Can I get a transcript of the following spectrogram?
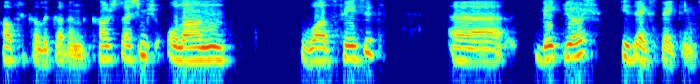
Afrikalı kadın. Karşılaşmış olan was faced, e, bekliyor, is expecting.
